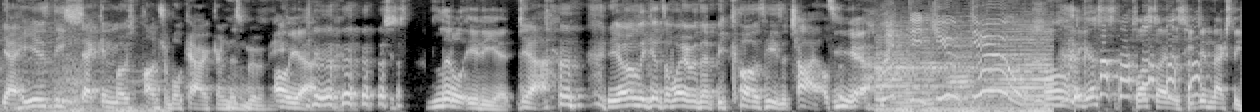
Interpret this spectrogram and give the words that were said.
yeah, he is the second most punchable character in this movie. Oh yeah. Just little idiot. yeah. he only gets away with it because he's a child. Yeah. What did you do? Well, I guess plus side is he didn't actually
